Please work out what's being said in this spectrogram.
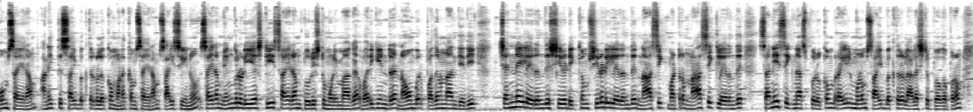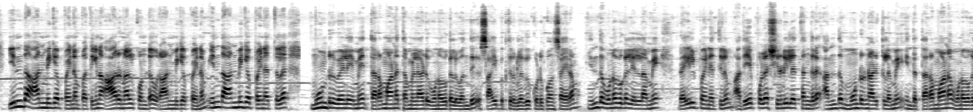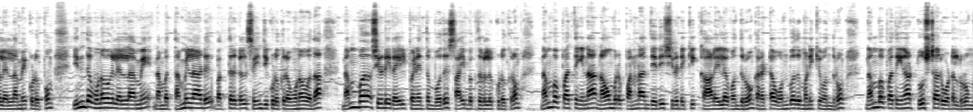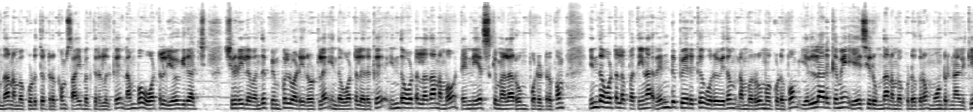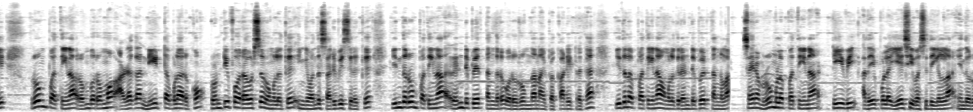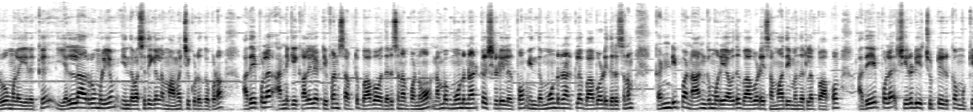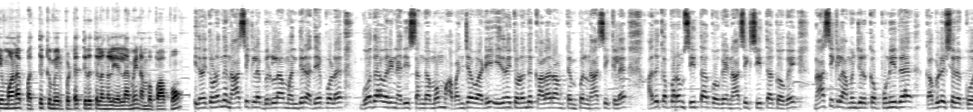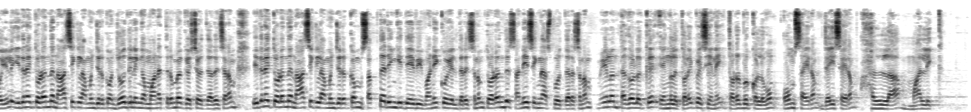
ஓம் சாய்ராம் அனைத்து சாய் பக்தர்களுக்கும் வணக்கம் சாய்ராம் சாய் சீனு. சாய்ராம் எங்களுடைய ஸ்ரீ சாய்ராம் டூரிஸ்ட் மூலியமாக வருகின்ற நவம்பர் பதினொன்றாம் தேதி சென்னையிலிருந்து ஷிரடிக்கும் ஷிரடியிலிருந்து நாசிக் மற்றும் நாசிக்லேருந்து சனி சிக்னாஸ்பூருக்கும் ரயில் மூலம் சாய் பக்தர்கள் அழைச்சிட்டு போக போகிறோம் இந்த ஆன்மீக பயணம் பார்த்திங்கன்னா ஆறு நாள் கொண்ட ஒரு ஆன்மீக பயணம். இந்த ஆன்மீக பயணத்தில் மூன்று வேளையுமே தரமான தமிழ்நாடு உணவுகள் வந்து சாய் பக்தர்களுக்கு கொடுப்போம் சாயிரம். இந்த உணவுகள் எல்லாமே ரயில் பயணத்திலும் அதே போல் ஷிரடியில் தங்குற அந்த மூன்று நாட்களுமே இந்த தரமான உணவுகள் எல்லாமே கொடுப்போம். இந்த உணவுகள் எல்லாமே நம்ம தமிழ்நாடு பக்தர்கள் செஞ்சு கொடுக்குற உணவு தான் நம்ம ஷிரடி ரயில் பயணத்தும் போது சாய் பக்தர்களுக்கு கொடுக்குறோம். நம்ம பார்த்தீங்கன்னா நவம்பர் பன்னெண்டாம் தேதி ஷிரடிக்கு காலையில் வந்துடும் கரெக்டாக ஒன்பது மணிக்கு வந்துடும் நம்ம பார்த்தீங்கன்னா டூ ஸ்டார் ஹோட்டல் ரூம் தான் நம்ம கொடுத்துட்ருக்கோம் சாய் பக்தர்களுக்கு. நம்ம ஹோட்டல் யோகிராஜ் ஷிரடியில் வந்து பிம்பிள்வாடி ரோட்டில் இந்த ஹோட்டல் இருக்குது இந்த ஹோட்டலில் தான் நம்ம டென் இயர்ஸ்க்கு மேலே ரூம் போட்டுட்ருக்கோம். இந்த ஹோட்டலில் பார்த்தீங்கன்னா ரெண்டு பேருக்கு ஒரு விதம் நம்ம ரூமு கொடுப்போம். எல்லாருக்குமே ஏசி ரூம் தான் நம்ம கொடுக்குறோம் மூன்று நாளைக்கு. ரூம் பார்த்தீங்கன்னா ரொம்ப ரொம்ப அழகாக நீட்டபுளாக இருக்கும். டுவெண்ட்டி ஃபோர் ஹவர்ஸ் உங்களுக்கு இங்கே வந்து சர்வீஸ் இருக்குது இந்த ரூம் பார்த்தீங்கன்னா ரெண்டு பேர் தங்குற ஒரு ரூம் தான் நான் இப்போ காட்டிகிட்ருக்கேன் இதில் பார்த்தீங்கன்னா உங்களுக்கு ரெண்டு பேர் தங்கலாம். சைரம் ரூமில் பார்த்தீங்கன்னா டிவி அதே போல் ஏசி வசதிகள்லாம் இந்த ரூமில் இருக்குது எல்லா ரூம்லேயும் இந்த வசதிகள் நம்ம அமைச்சு கொடுக்கப்படும். அதே போல் அன்றைக்கி காலையில் டிஃபன் சாப்பிட்டு பாபாவை தரிசனம் பண்ணுவோம். நம்ம மூன்று நாட்கள் ஷிரடியில் இருப்போம். இந்த மூன்று நாட்களில் பாபாவுடைய தரிசனம் கண்டிப்பாக நான்கு முறையாவது பாபாவுடைய சமாதி மந்திரில் பார்ப்போம். அதே போல் ஷிரடியை சுற்றி இருக்க முக்கியமான பத்துக்கு மேற்பட்ட திருத்தலங்கள் எல்லாமே நம்ம பார்ப்போம். இதனைத் தொடர்ந்து நாசிக்கில் பிர்லா மந்திர் அதே போல் கோதாவரி நதி சங்கமம் பஞ்சவாடி இதனைத் தொடர்ந்து காலாராம் டெம்பிள் நாசிக்கில் அதுக்கப்புறம் சீதா கோகை நாசிக் சீதா கோகை நாசிக்கில் அமைஞ்சிருக்கும் புனித கபிலேஸ்வரர் கோயில் இதனைத் தொடர்ந்து நாசிக்கில் அமைஞ்சிருக்கும் ஜோதிலிங்கமான திரும்பகேஸ்வரர் தரிசனம் இதனைத் தொடர்ந்து நாசிக்கில் அமைஞ்சிருக்கும் சப்தரிங்கி தேவி வணிகோயில் தரிசனம் தொடர்ந்து சனி சிக்னாஸ்பூர் தரிசனம். மேலும் தகவலுக்கு எங்களது தொலைபேசி எண்ணை தொடர்பு கொள்ளவும். ஓம் சைரம் ஜெய் சைரம் அல்லா மாலிக்.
